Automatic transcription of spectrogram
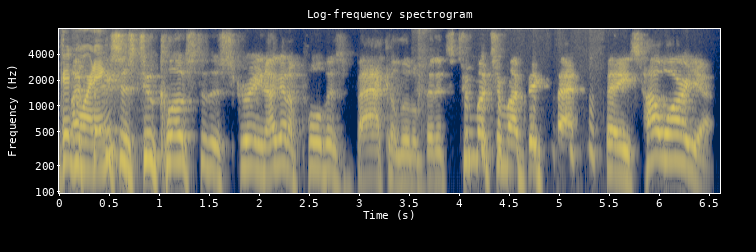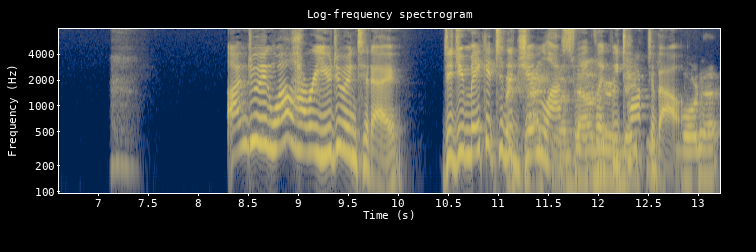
Good my morning. face is too close to the screen. I got to pull this back a little bit. It's too much of my big fat face. How are you? I'm doing well. How are you doing today? Did you make it to the gym last week, like we talked about? Florida,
